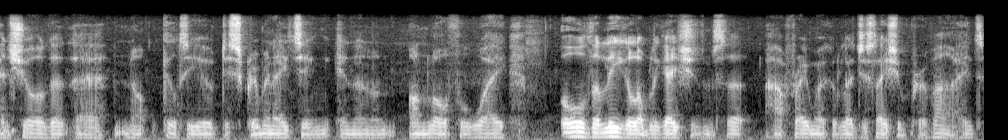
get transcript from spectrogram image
ensure that they're not guilty of discriminating in an unlawful way. All the legal obligations that our framework of legislation provides,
